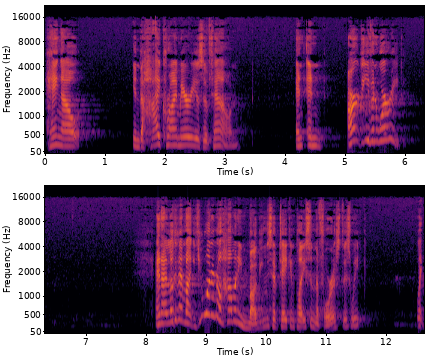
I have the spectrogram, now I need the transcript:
hang out in the high crime areas of town, and, and aren't even worried. And I look at them like, do you want to know how many muggings have taken place in the forest this week? Like,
